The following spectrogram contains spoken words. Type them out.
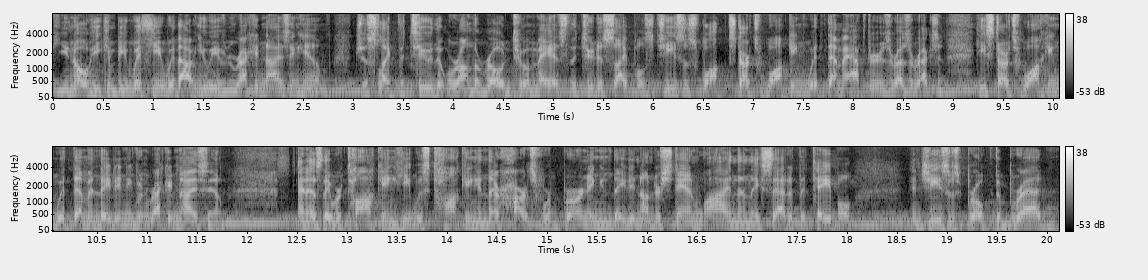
You know he can be with you without you even recognizing him, just like the two that were on the road to Emmaus, the two disciples. Jesus walk, starts walking with them after his resurrection. He starts walking with them, and they didn't even recognize him. And as they were talking, he was talking, and their hearts were burning, and they didn't understand why. And then they sat at the table, and Jesus broke the bread.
